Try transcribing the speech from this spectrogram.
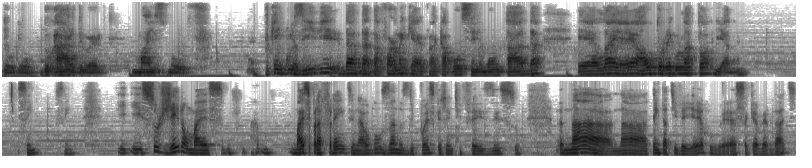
do, do, do, hardware mais novo. Né? Porque, inclusive, da, da, da forma que acabou sendo montada, ela é autorregulatória, né? Sim, sim. E, e surgiram mais mais para frente, né, alguns anos depois que a gente fez isso, na, na tentativa e erro, essa que é a verdade,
